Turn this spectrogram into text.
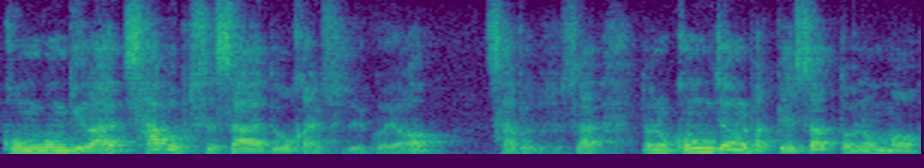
공공기관 사법수사도 갈 수도 있고요. 사법수사 또는 공정을 받기 위해서 또는 뭐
